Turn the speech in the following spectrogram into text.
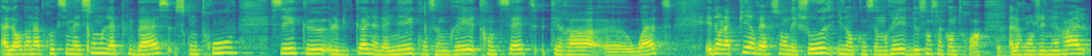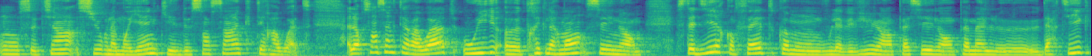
Alors dans l'approximation la plus basse, ce qu'on trouve, c'est que le Bitcoin à l'année consommerait 37 terawatts, et dans la pire version des choses, il en consommerait 253. Alors en général, on se tient sur la moyenne qui est de 105 terawatts. Alors 105 terawatts, oui, euh, très clairement, c'est énorme. C'est-à-dire qu'en fait, comme on, vous l'avez vu, passer dans pas mal euh, d'articles.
